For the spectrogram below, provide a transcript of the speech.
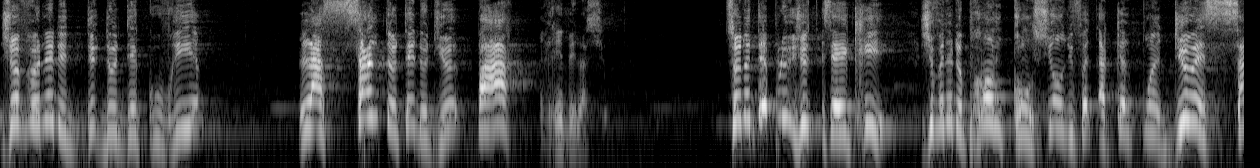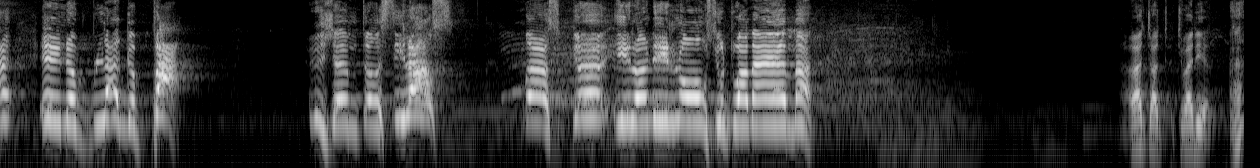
Je venais de découvrir la sainteté de Dieu par révélation. Ce n'était plus juste, c'est écrit. Je venais de prendre conscience du fait à quel point Dieu est saint et ne blague pas. J'aime ton silence parce qu'il en dit long sur toi-même. Alors tu vas, dire, hein?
